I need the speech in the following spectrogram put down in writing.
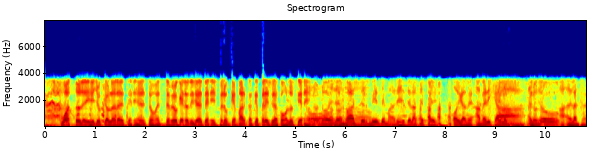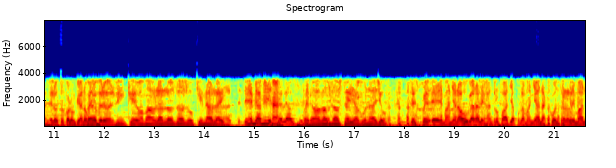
¿Cuándo le dije yo que hablara de tenis en este momento? Usted me dijo que hay noticias de tenis, pero ¿qué marca, qué precio, cómo los tiene? No, no, no, es el Masters 1000 de Madrid, del ATP. Óigame, América. El, otro, Ah, adelante, adelante. el otro colombiano. Pero, pero, en fin, ¿qué? ¿Vamos a hablar los dos o quién habla ahí? Ah, déjeme a mí, después le hablo. Bueno, haga una usted y hago una yo. Después, eh, mañana va a jugar Alejandro Falla por la mañana contra el alemán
